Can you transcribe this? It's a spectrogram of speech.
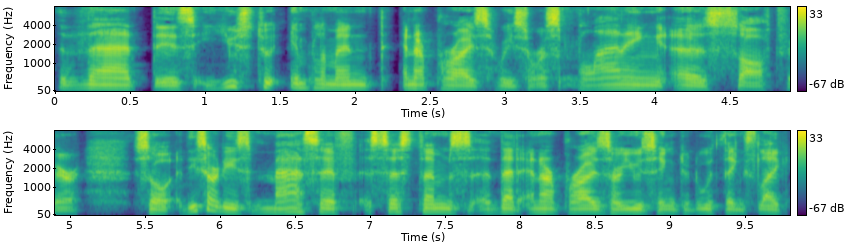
that is used to implement enterprise resource planning uh, software. So these are these massive systems that enterprises are using to do things like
